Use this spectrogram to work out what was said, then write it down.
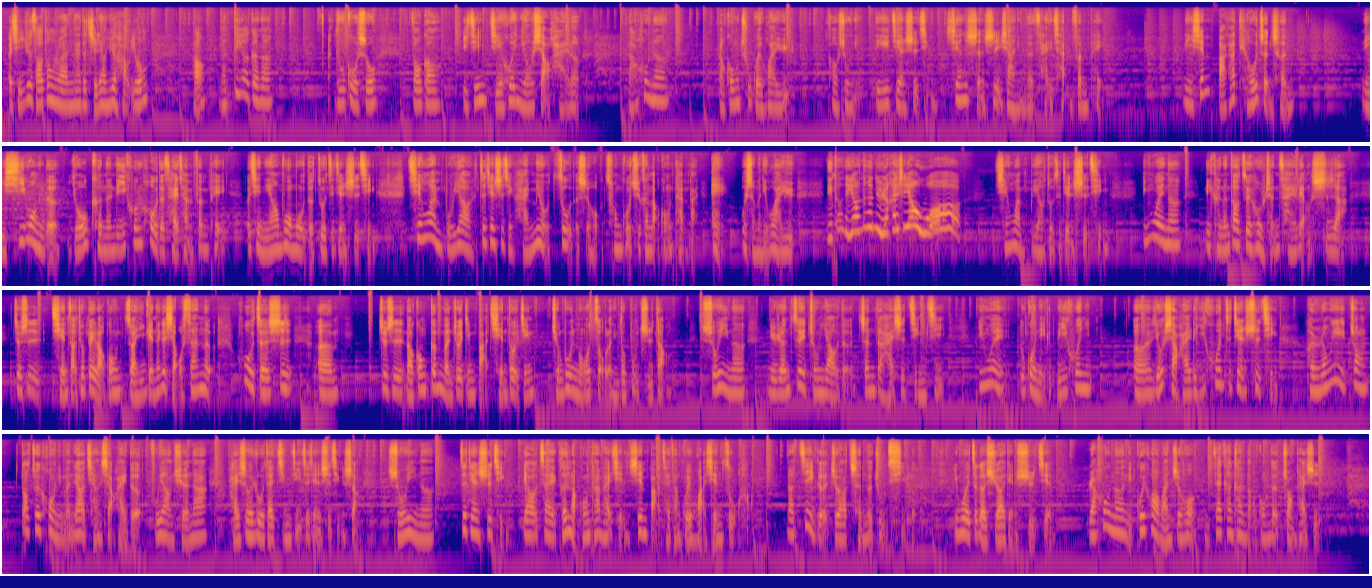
而且越早冻卵，它的质量越好哟。好，那第二个呢？如果说糟糕，已经结婚有小孩了，然后呢，老公出轨外遇，告诉你第一件事情，先审视一下你们的财产分配。你先把它调整成你希望的有可能离婚后的财产分配。而且你要默默的做这件事情，千万不要这件事情还没有做的时候冲过去跟老公坦白。哎，为什么你外遇？你到底要那个女人还是要我？千万不要做这件事情，因为呢，你可能到最后人财两失啊，就是钱早就被老公转移给那个小三了，或者是嗯，就是老公根本就已经把钱都已经全部挪走了，你都不知道。所以呢，女人最重要的，真的还是经济。因为如果你离婚，呃，有小孩离婚这件事情，很容易撞到最后，你们要抢小孩的抚养权啊，还是会落在经济这件事情上。所以呢，这件事情要在跟老公摊牌前，先把财产规划先做好。那这个就要沉得住气了，因为这个需要一点时间。然后呢，你规划完之后，你再看看老公的状态是，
